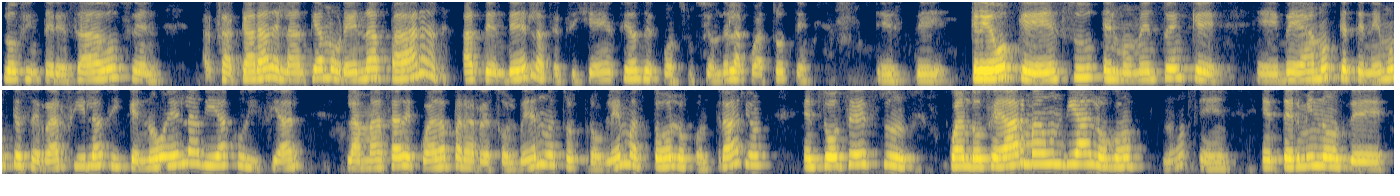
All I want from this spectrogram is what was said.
los interesados en sacar adelante a Morena para atender las exigencias de construcción de la 4T. Este, creo que es el momento en que eh, veamos que tenemos que cerrar filas y que no es la vía judicial la más adecuada para resolver nuestros problemas, todo lo contrario. Entonces, cuando se arma un diálogo, ¿no? en términos de,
